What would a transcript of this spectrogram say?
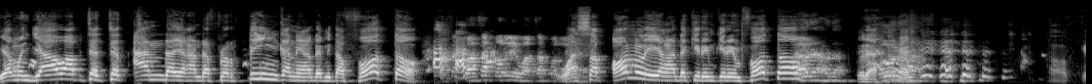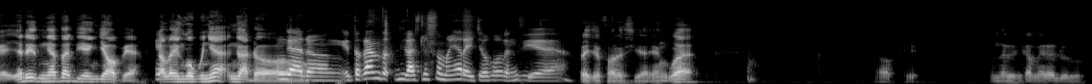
yang menjawab chat-chat Anda yang Anda flirtingkan, yang Anda minta foto. WhatsApp only, WhatsApp only. WhatsApp only yang Anda kirim-kirim foto. Udah, udah, udah. Udah. Oke, jadi ternyata dia yang jawab ya. Kalau yang gue punya enggak dong. Enggak dong. Itu kan jelas-jelas namanya Rachel Valencia. Rachel Valencia. Yang gue Oke. Benerin kamera dulu.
